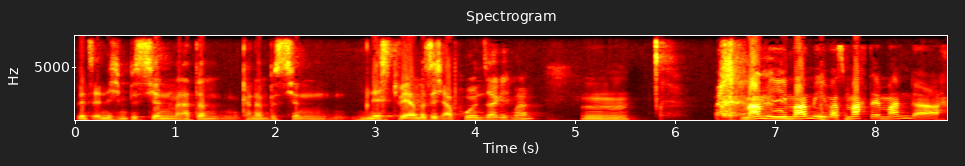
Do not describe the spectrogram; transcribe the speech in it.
letztendlich ein bisschen, man hat dann, kann ein bisschen Nestwärme sich abholen, sage ich mal. Mhm. Mami, Mami, was macht der Mann da?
